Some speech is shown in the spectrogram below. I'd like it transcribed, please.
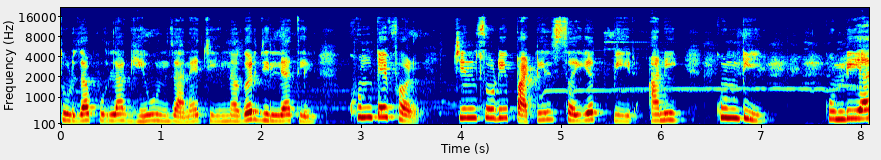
तुळजापूरला घेऊन जाण्याची नगर जिल्ह्यातील खुंटेफळ चिंचोडी पाटील सय्यद पीर आणि कुंडी कुंडी या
